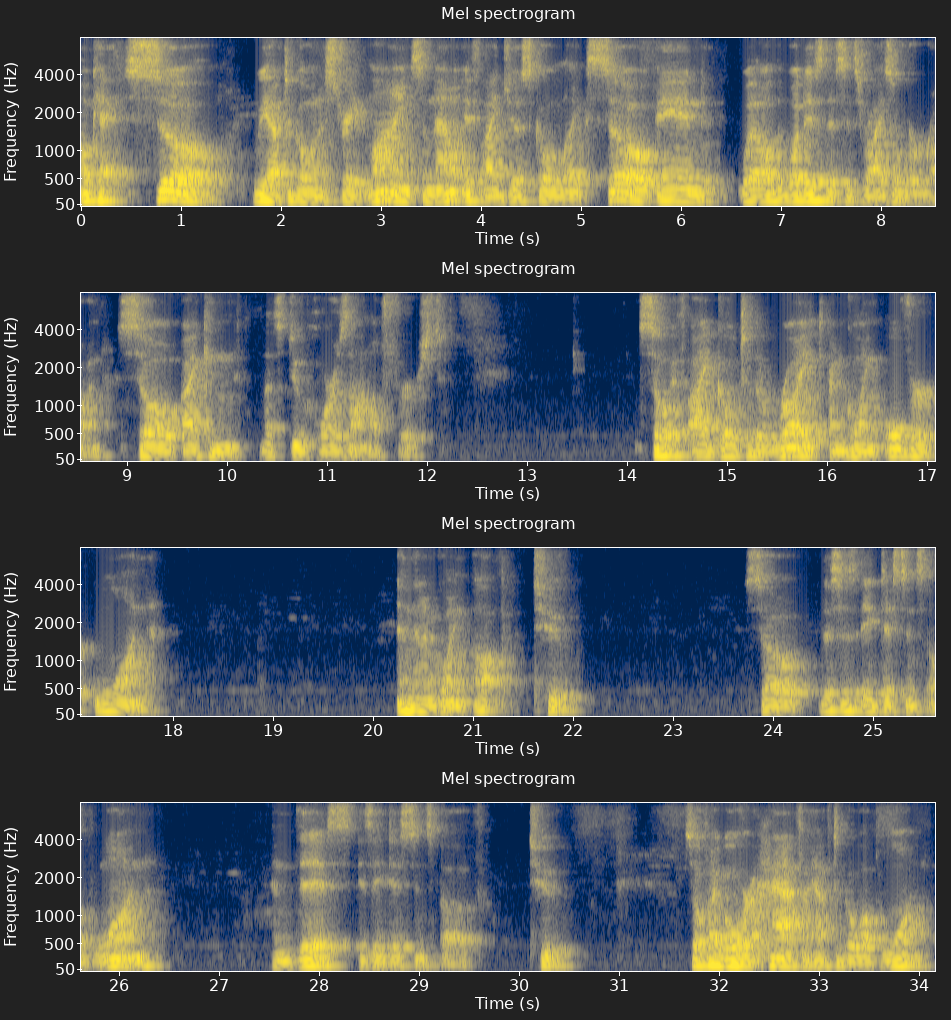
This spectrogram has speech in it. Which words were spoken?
Okay, so we have to go in a straight line. So now if I just go like so, and well, what is this? It's rise over run. So I can, let's do horizontal first. So if I go to the right, I'm going over one. And then I'm going up two. So this is a distance of one. And this is a distance of two. So if I go over a half, I have to go up one.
